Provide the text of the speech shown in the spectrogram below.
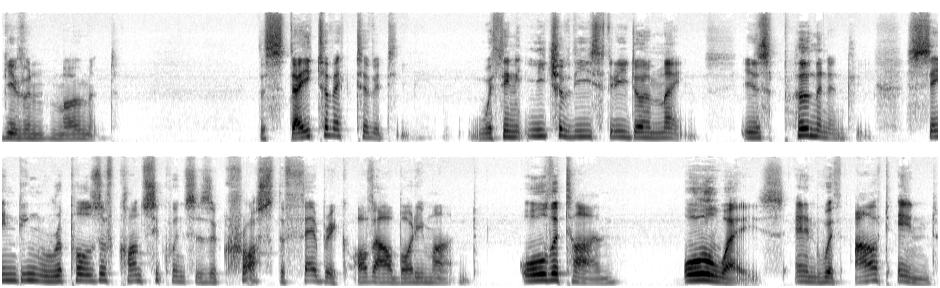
given moment. The state of activity within each of these three domains is permanently sending ripples of consequences across the fabric of our body mind, all the time, always, and without end.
